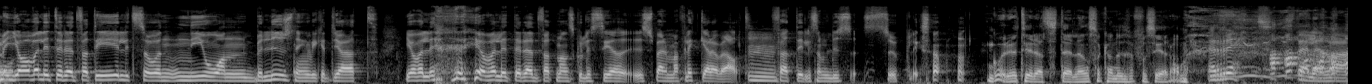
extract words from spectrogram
Men jag var lite rädd för att det är lite så neonbelysning vilket gör att jag var, jag var lite rädd för att man skulle se spermafläckar överallt. För att det liksom lyses upp liksom. Går du till rätt ställen så kan du få se dem. Rätt ställen va?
